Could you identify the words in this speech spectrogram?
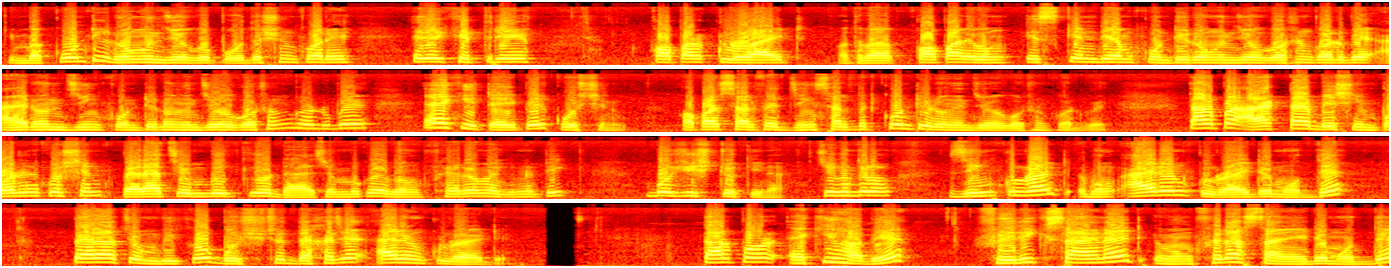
কিংবা কোনটি রঙিন যৌগ প্রদর্শন করে? এদের ক্ষেত্রে কপার ক্লোরাইড অথবা কপার এবং স্ক্যান্ডিয়াম কোনটি রঙিন যৌগ গঠন করবে? আয়রন জিঙ্ক কোনটি রঙিন যৌগ গঠন করবে? একই টাইপের question copper sulphate zinc sulphate কোনটি রঙিন যৌগ গঠন করবে? তারপর আরেকটা বেশ ইম্পর্টেন্ট কোশ্চেন প্যারাচম্বকীয় ডায়াচম্বকীয় এবং ফেরোম্যাগনেটিক বৈশিষ্ট্য কিনা? যেমন ধরো জিঙ্ক ক্লোরাইড এবং আয়রন ক্লোরাইডের মধ্যে প্যারাচম্বিকীয় বৈশিষ্ট্য দেখা যায় আয়রন ক্লোরাইডে তারপর একইভাবে ফেরিক সায়ানাইড এবং ফেরাস সায়ানাইডের মধ্যে।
